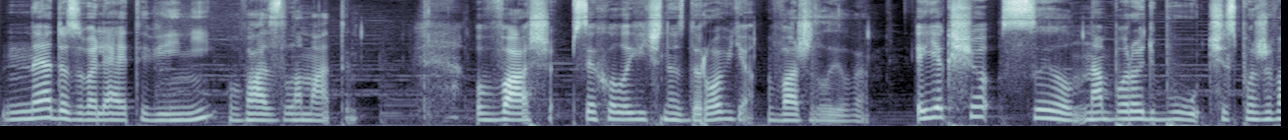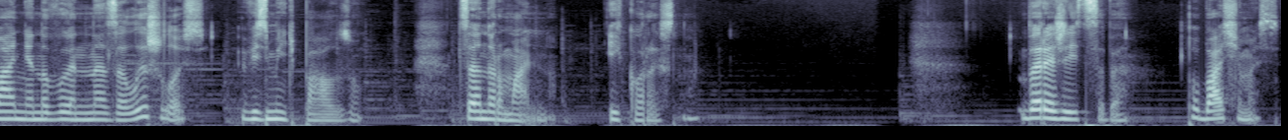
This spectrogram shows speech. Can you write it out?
не дозволяйте війні вас зламати. Ваше психологічне здоров'я важливе. І якщо сил на боротьбу чи споживання новин не залишилось, візьміть паузу. Це нормально і корисно. Бережіть себе. Побачимось!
